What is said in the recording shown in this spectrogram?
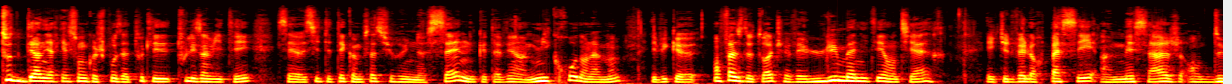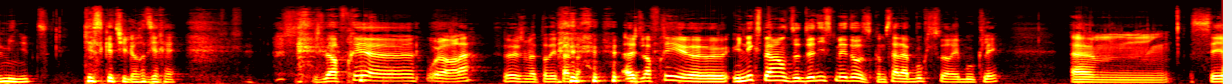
toute dernière question que je pose à toutes les, tous les invités, c'est si tu étais comme ça sur une scène, que tu avais un micro dans la main, et puis qu'en face de toi, tu avais l'humanité entière, et que tu devais leur passer un message en deux minutes, qu'est-ce que tu leur dirais? Je leur ferais. Euh... Oh, alors là, je m'attendais pas à ça. Euh, je leur ferais euh, une expérience de Denis Meadows, comme ça la boucle serait bouclée. Euh, c'est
